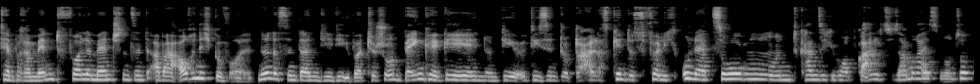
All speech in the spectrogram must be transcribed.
temperamentvolle Menschen sind aber auch nicht gewollt. Ne? Das sind dann die, die über Tische und Bänke gehen und die, die sind total, das Kind ist völlig unerzogen und kann sich überhaupt gar nicht zusammenreißen und so.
